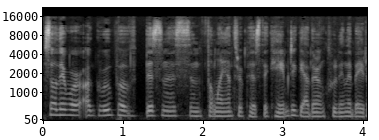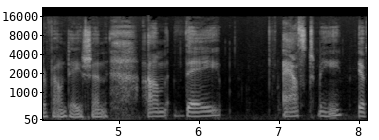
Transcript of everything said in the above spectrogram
So there were a group of business and philanthropists that came together, including the Bader Foundation. Um, they asked me if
